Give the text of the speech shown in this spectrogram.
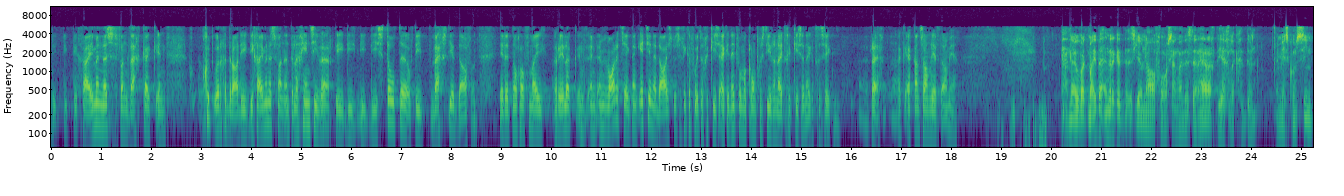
die die die geheimenis van wegkyk en goed oorgedra die die geheimenis van intelligensie werk. Die die die die stilte of die wegsteek daarvan het dit nogal vir my redelik en, en waar dit sê ek dink Etienne het daai spesifieke foto gekies. Ek het net vir my klomp gestuur en het gekies en ek het gesê reg ek ek kan saamleef daarmee. Nou wat my beïndruk het is jou navorsing want dit is regtig deeglik gedoen. En mens kon sien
